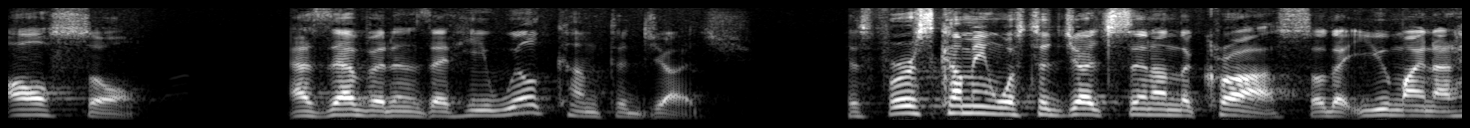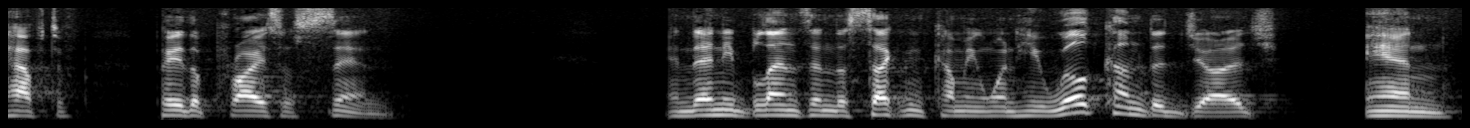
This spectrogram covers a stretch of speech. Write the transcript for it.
also as evidence that he will come to judge. His first coming was to judge sin on the cross so that you might not have to pay the price of sin. And then he blends in the second coming when he will come to judge and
